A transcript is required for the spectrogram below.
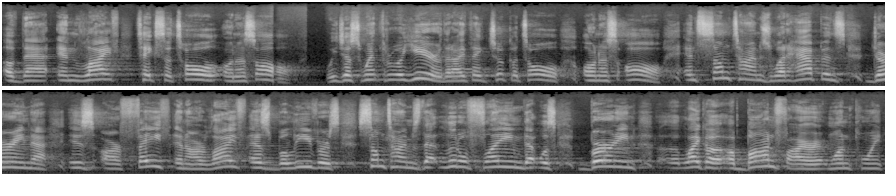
of that, and life takes a toll on us all. We just went through a year that I think took a toll on us all. And sometimes what happens during that is our faith in our life as believers, sometimes that little flame that was burning uh, like a, a bonfire at one point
